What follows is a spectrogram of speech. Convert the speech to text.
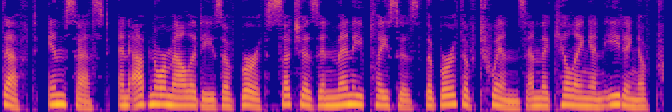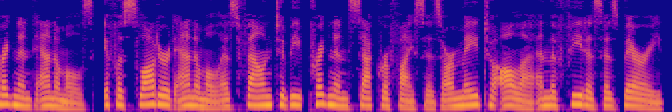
theft, incest, and abnormalities of birth such as in many places the birth of twins and the killing and eating of pregnant animals. If a slaughtered animal is found to be pregnant sacrifices are made to Ala and the fetus is buried.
